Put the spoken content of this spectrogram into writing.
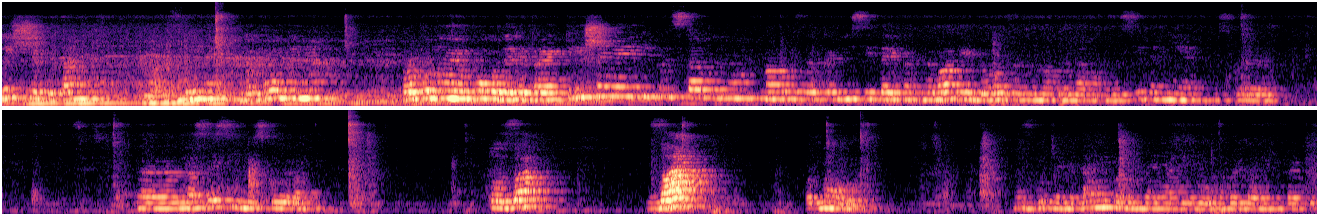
є ще питання, зміни, доповнення. Пропоную погодити проект рішення, який представлено на розгляд комісії, та рекомендувати їх до розгляду на пленарному засіданні на сесії міської ради. Хто за? За? Одного. Наступне питання про надання дозволу на виконання проектів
